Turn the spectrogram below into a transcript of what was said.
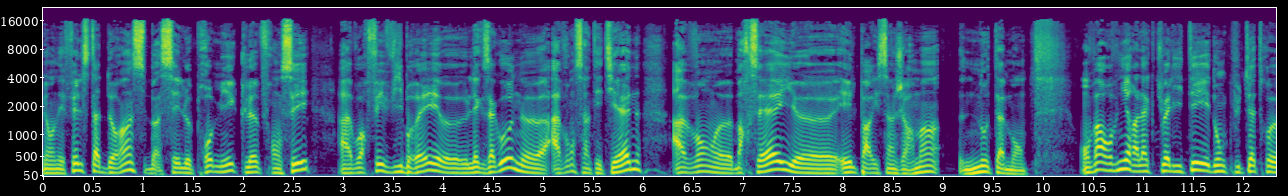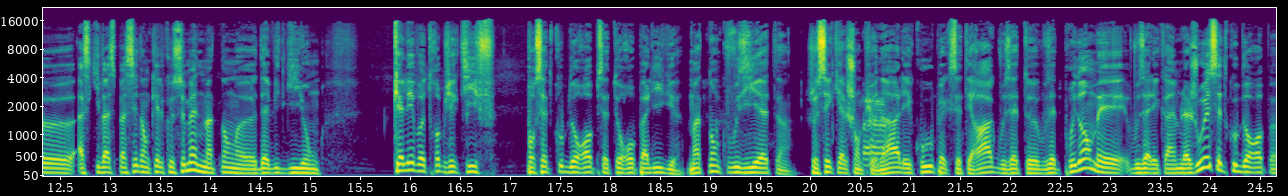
Mais en effet, le Stade de Reims, ben, c'est le premier club français à avoir fait vibrer euh, l'Hexagone euh, avant Saint-Étienne, avant euh, Marseille et le Paris Saint-Germain notamment. On va revenir à l'actualité et donc peut-être à ce qui va se passer dans quelques semaines maintenant, David Guillon. Quel est votre objectif? Pour cette Coupe d'Europe, cette Europa League, maintenant que vous y êtes Je sais qu'il y a le championnat, les coupes, etc., que vous êtes, vous êtes prudent, mais vous allez quand même la jouer, cette Coupe d'Europe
